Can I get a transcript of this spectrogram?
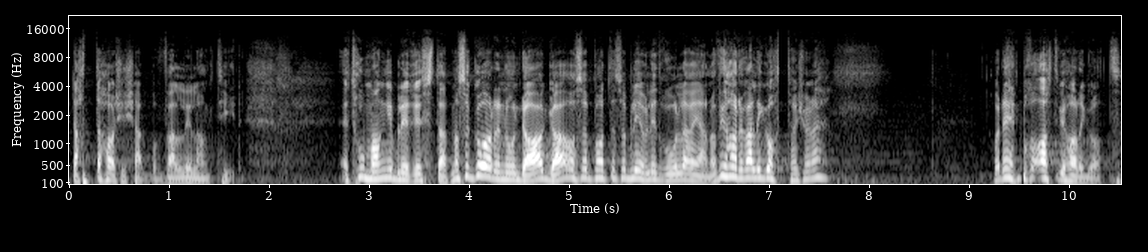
Dette har ikke skjedd på veldig lang tid. Jeg tror mange blir rystet. Men så går det noen dager, og så, på en måte, så blir vi litt roligere igjen. Og vi har det veldig godt. har ikke det? Og det er bra at vi har det godt.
